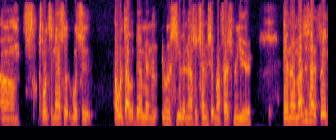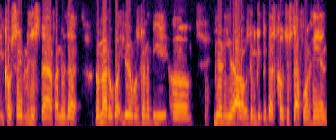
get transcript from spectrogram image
Um, went to national, which I went to Alabama and received the national championship my freshman year, and um, I just had faith in Coach Saban and his staff. I knew that no matter what year it was going to be, um, year in and year out, I was going to get the best coaching staff on hand,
